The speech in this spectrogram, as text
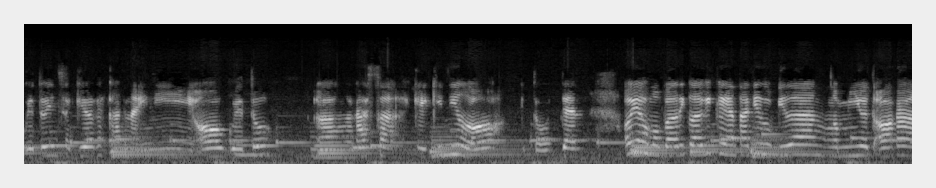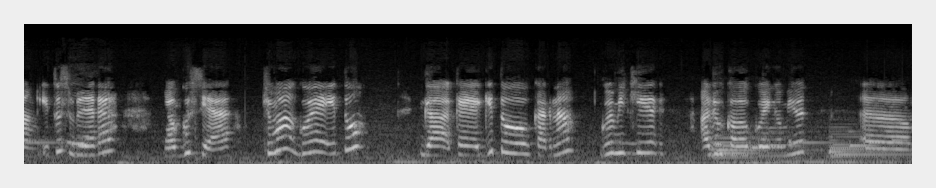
gue tuh insecure karena ini. Oh gue tuh uh, ngerasa kayak gini loh gitu. Dan oh ya mau balik lagi ke yang tadi lu bilang nge-mute orang. Itu sebenarnya bagus ya. Cuma gue itu nggak kayak gitu. Karena gue mikir aduh kalau gue nge-mute em,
